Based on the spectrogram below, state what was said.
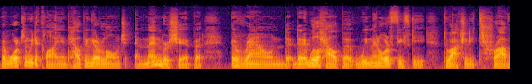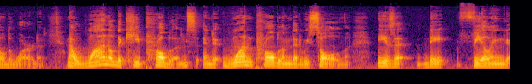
We're working with a client, helping her launch a membership around that will help women over 50 to actually travel the world. Now, one of the key problems and one problem that we solve is the feeling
